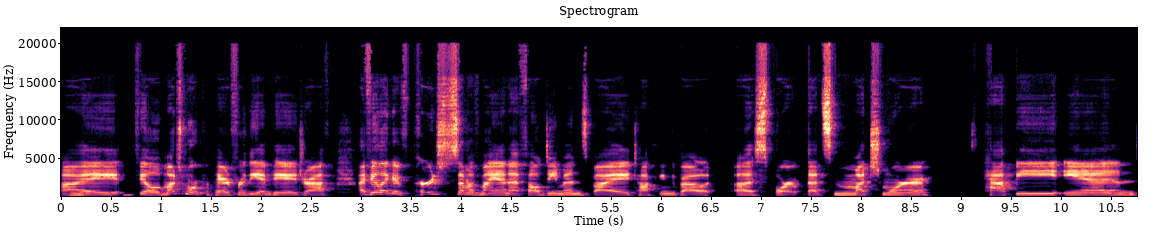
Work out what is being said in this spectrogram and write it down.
I feel much more prepared for the NBA draft. I feel like I've purged some of my NFL demons by talking about a sport that's much more happy and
